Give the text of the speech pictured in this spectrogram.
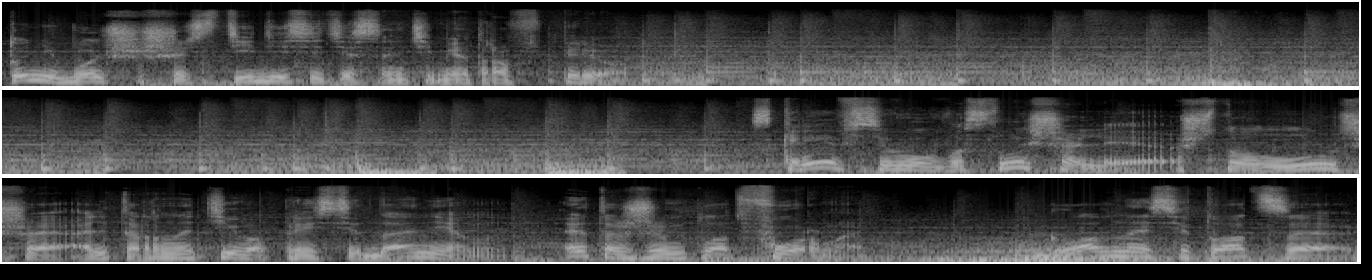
то не больше 60 сантиметров вперед. Скорее всего, вы слышали, что лучшая альтернатива приседаниям – это жим платформы. Главная ситуация,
